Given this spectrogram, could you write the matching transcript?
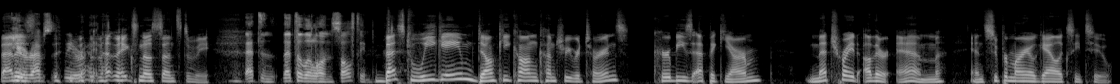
That You're is- absolutely right. that makes no sense to me. That's a, that's a little insulting. Best Wii game: Donkey Kong Country Returns, Kirby's Epic Yarn, Metroid Other M, and Super Mario Galaxy 2.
